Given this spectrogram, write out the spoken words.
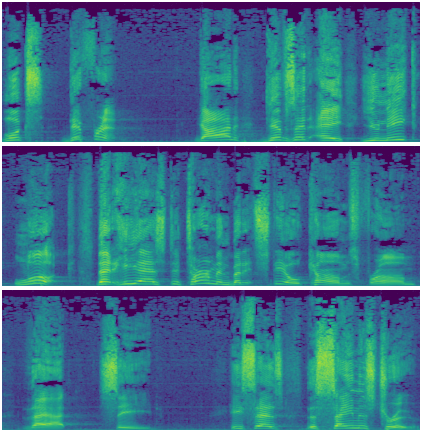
looks different. God gives it a unique look that He has determined, but it still comes from that seed. He says the same is true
